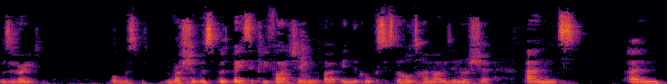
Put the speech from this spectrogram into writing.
was a very was Russia was, was basically fighting uh, in the Caucasus the whole time I was in Russia, and um,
